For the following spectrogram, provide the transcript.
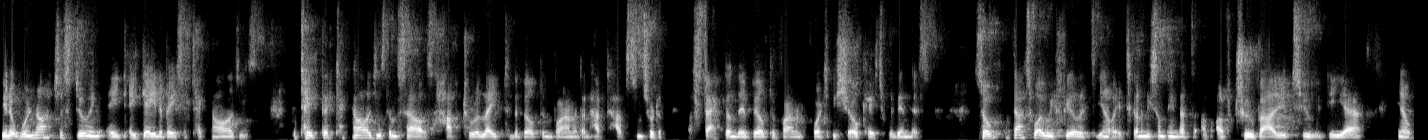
you know we're not just doing a, a database of technologies. The, take, the technologies themselves have to relate to the built environment and have to have some sort of effect on the built environment for it to be showcased within this. So that's why we feel it's you know it's going to be something that's of, of true value to the uh, you know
